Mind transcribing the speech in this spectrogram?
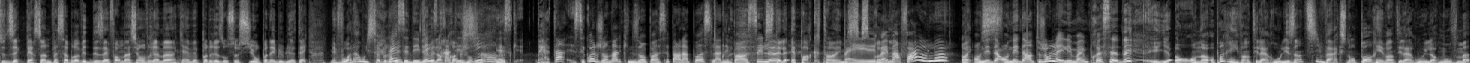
Tu disais que personne ne fait s'abreuver de désinformation vraiment, qu'il n'y avait pas de réseaux sociaux, pas de bibliothèque. Mais voilà où ils s'abreuvait. Hey, il y avait leur propre journal. Que... Ben attends, c'est quoi le journal qui nous ont passé par la poste l'année passée? C'était le Epoch Times. Ben, qui se promenait. même affaire, là. Ouais. On est dans, on est dans toujours les les mêmes procédés. Et on n'a pas réinventé la roue. Les anti-vax n'ont pas réinventé la roue et leur mouvement,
